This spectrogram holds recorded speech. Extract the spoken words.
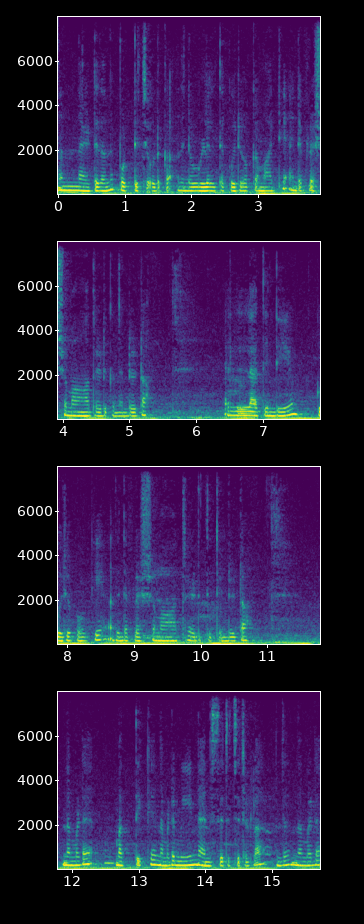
നന്നായിട്ട് ഇതൊന്ന് പൊട്ടിച്ച് കൊടുക്കുക. അതിന്റെ ഉള്ളിലത്തെ കുരുവൊക്കെ മാറ്റി അതിന്റെ ഫ്ലഷ് മാത്രം എടുക്കുന്നുണ്ട് കേട്ടോ എല്ലാത്തിന്റെയും കുരു പോക്കി അതിന്റെ ഫ്ലഷ് മാത്രം എടുത്തിട്ടുണ്ട് കേട്ടോ നമ്മുടെ മത്തിക്ക് നമ്മുടെ മീനിനനുസരിച്ചിട്ടുള്ള അത് നമ്മുടെ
